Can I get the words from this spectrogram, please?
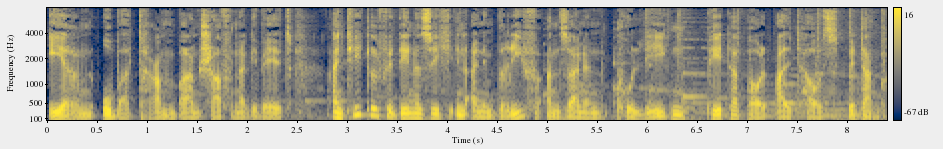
Ehrenobertrambahnschaffner gewählt, ein Titel, für den er sich in einem Brief an seinen Kollegen Peter Paul Althaus bedankt.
